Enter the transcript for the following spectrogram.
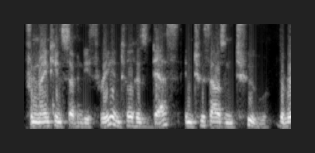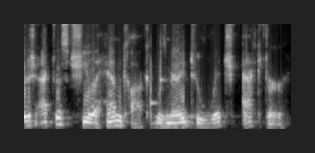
from 1973 until his death in 2002, the British actress Sheila Hancock was married to which actor?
